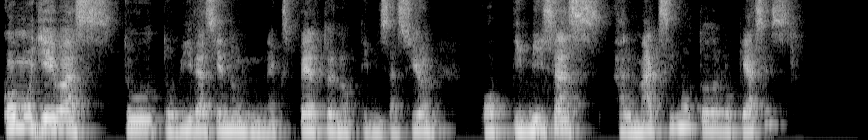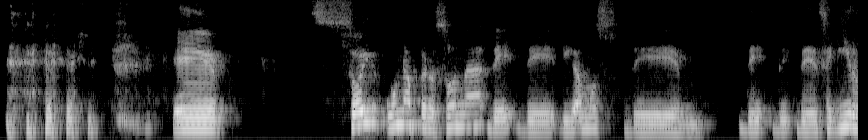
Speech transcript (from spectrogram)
¿cómo llevas tú tu vida siendo un experto en optimización? ¿Optimizas al máximo todo lo que haces? Eh, soy una persona de digamos, de de, seguir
